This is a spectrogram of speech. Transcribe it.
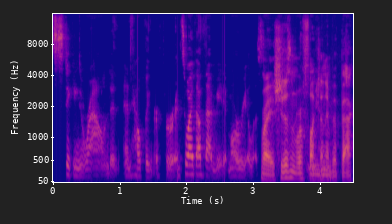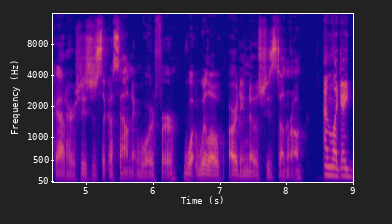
sticking around and, and helping her through it so i thought that made it more realistic Right. She doesn't reflect any of it back at her. She's just like a sounding board for what Willow already knows she's done wrong. And like I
